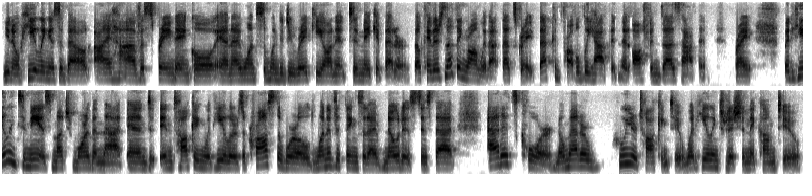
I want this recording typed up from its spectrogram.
you know, healing is about I have a sprained ankle and I want someone to do Reiki on it to make it better. Okay, there's nothing wrong with that. That's great. That could probably happen. It often does happen, right? But healing to me is much more than that. And in talking with healers across the world, one of the things that I've noticed is that at its core, no matter who you're talking to, what healing tradition they come to,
